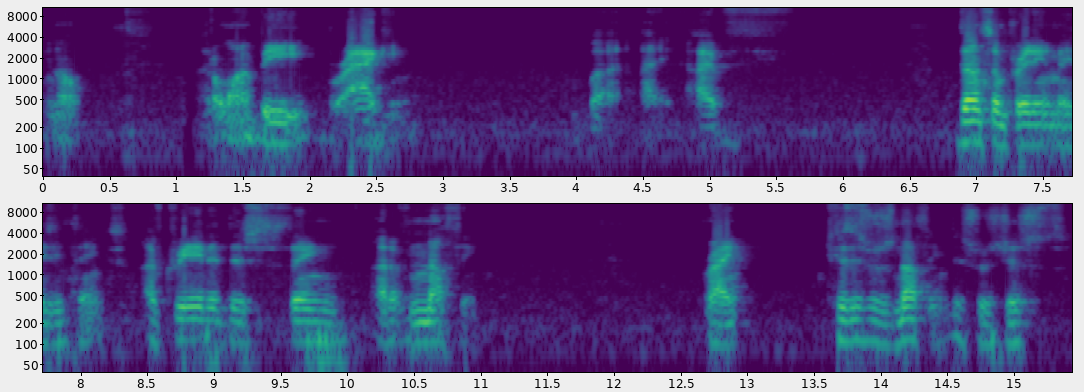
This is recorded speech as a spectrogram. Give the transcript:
You know, I don't want to be bragging, but I, I've done some pretty amazing things. I've created this thing out of nothing, right? Because this was nothing. This was just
